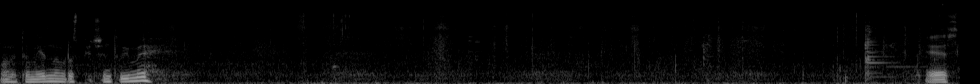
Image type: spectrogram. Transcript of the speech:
Mamy tą jedną, rozpieczętujmy. Jest.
